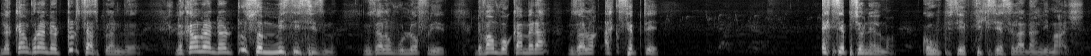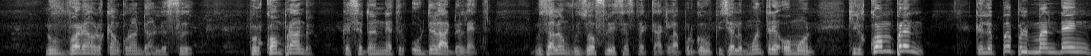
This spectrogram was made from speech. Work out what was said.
le Kankuran dans toute sa splendeur. Le Kankuran dans tout son mysticisme. Nous allons vous l'offrir. Devant vos caméras, nous allons accepter exceptionnellement que vous puissiez fixer cela dans l'image. Nous verrons le Kankuran dans le feu pour comprendre que c'est un être au-delà de l'être. Nous allons vous offrir ce spectacle-là pour que vous puissiez le montrer au monde, qu'ils comprennent que le peuple manding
